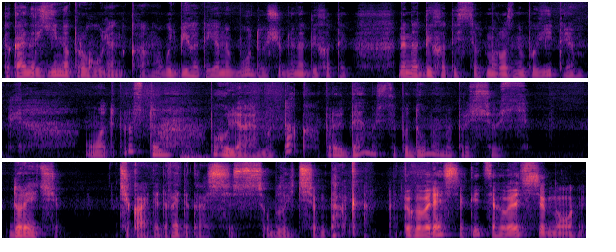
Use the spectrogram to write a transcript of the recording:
така енергійна прогулянка. Мабуть, бігати я не буду, щоб не надихати, не надихатися морозним повітрям. От, просто погуляємо. Так, пройдемося, подумаємо про щось. До речі, чекайте, давайте краще з обличчям, так? То говоряща киця, говорящі ноги.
